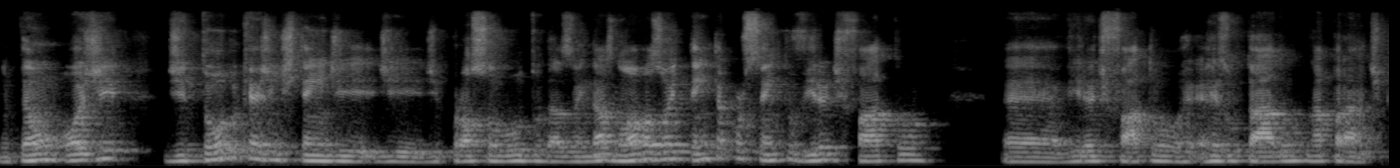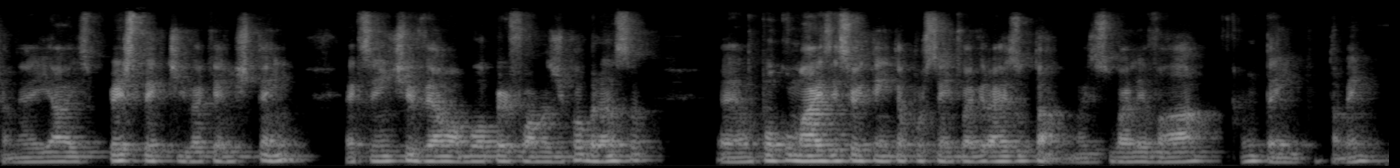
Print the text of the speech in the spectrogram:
Então, hoje, de todo que a gente tem de, de, de pró-soluto das vendas novas, 80% vira de fato é, vira de fato resultado na prática. Né? E a perspectiva que a gente tem é que se a gente tiver uma boa performance de cobrança, é, um pouco mais desse 80% vai virar resultado, mas isso vai levar um tempo, tá bem?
